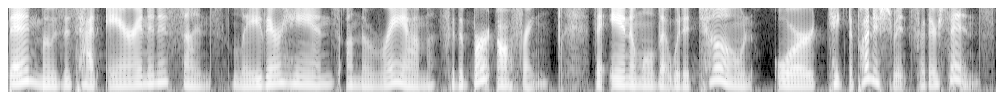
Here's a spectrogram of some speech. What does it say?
Then Moses had Aaron and his sons lay their hands on the ram for the burnt offering, the animal that would atone or take the punishment for their sins.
